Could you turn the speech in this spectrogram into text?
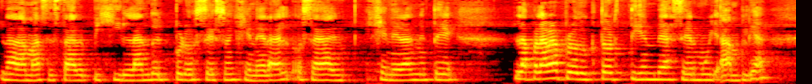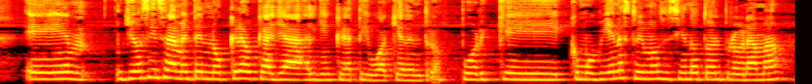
nada más estar vigilando el proceso en general. O sea, generalmente la palabra productor tiende a ser muy amplia. Eh, yo sinceramente no creo que haya alguien creativo aquí adentro, porque como bien estuvimos diciendo todo el programa,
